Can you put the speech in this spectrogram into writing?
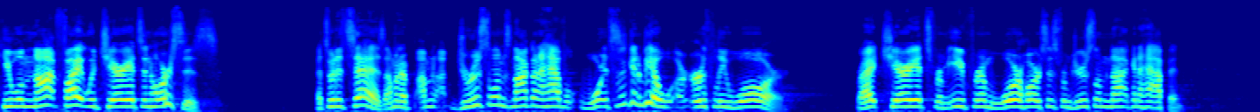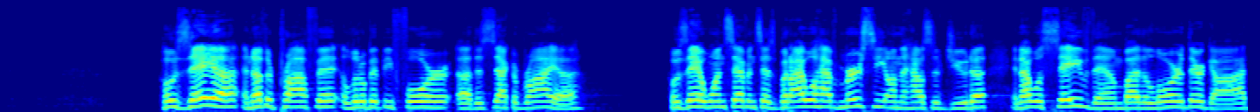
He will not fight with chariots and horses. That's what it says. I'm gonna. I'm, Jerusalem's not going to have war. This is going to be an earthly war, right? Chariots from Ephraim, war horses from Jerusalem, not going to happen. Hosea, another prophet, a little bit before uh, this Zechariah, Hosea 1 7 says, But I will have mercy on the house of Judah, and I will save them by the Lord their God.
